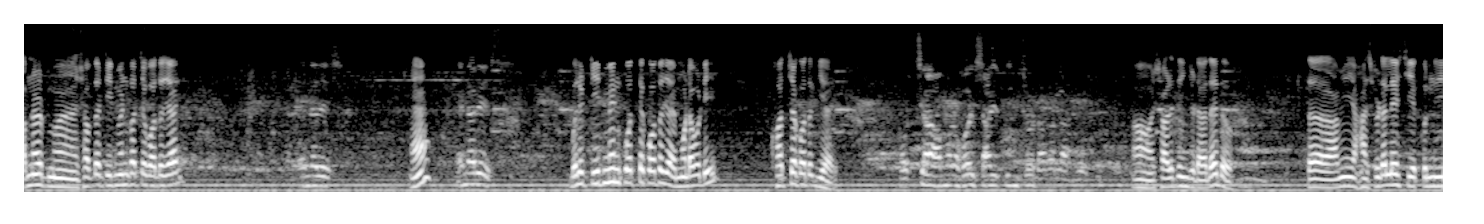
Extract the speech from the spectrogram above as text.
আপনার সপ্তাহে ট্রিটমেন্ট খরচা কত যায়? হ্যাঁ? এনআরএস। বলি ট্রিটমেন্ট করতে কত যায় মোটামুটি? খরচা কত কী হয়? খরচা আমার হয় সাড়ে তিনশো টাকা লাগবে। হ্যাঁ সাড়ে তিনশো টাকা তাই তো? তা আমি হসপিটালে এসেছি, এক্ষুনি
